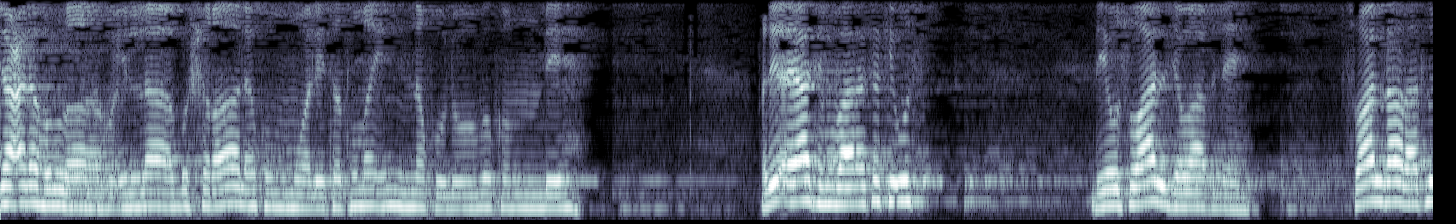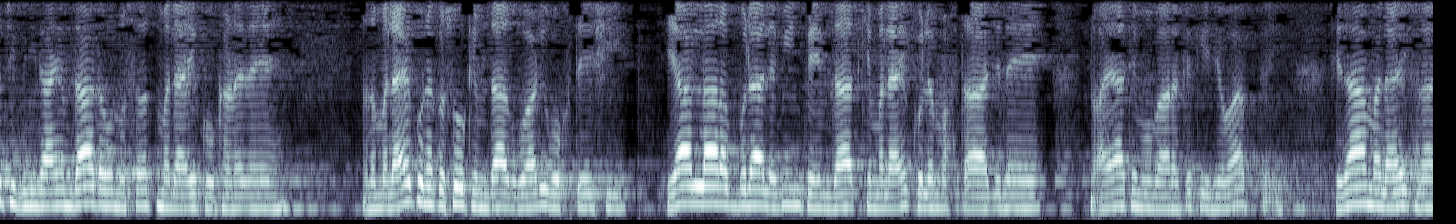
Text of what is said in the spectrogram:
جعله الله إلا بشرى لكم ولتطمئن قلوبكم به په دې آیات مبارکه کې اوس د یو سوال جواب دی سوال را راتلو چې ګنې دا امداد او نصرت ملائکو کړه ده نو ملائکو نه کوڅو کې امداد غواړي غوښته شي یا الله رب العالمین په امداد کې ملائکو له محتاج نه نو آیات مبارکه کې جواب کوي چې دا ملائک را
